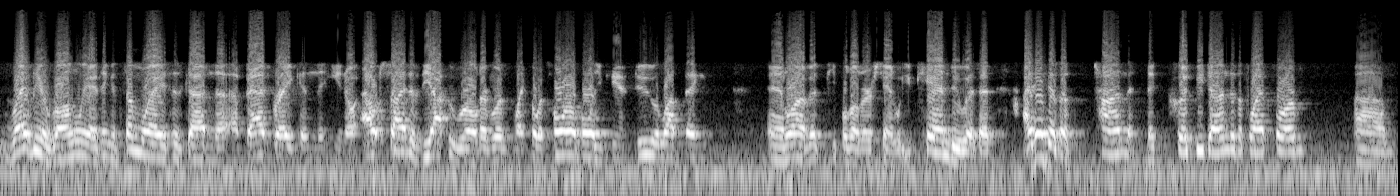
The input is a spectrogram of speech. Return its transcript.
rightly or wrongly, I think in some ways has gotten a, a bad break in the, you know, outside of the Yahoo world. Everyone's like, oh, it's horrible, you can't do a lot of things. And a lot of it, people don't understand what you can do with it. I think there's a ton that could be done to the platform. Um,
